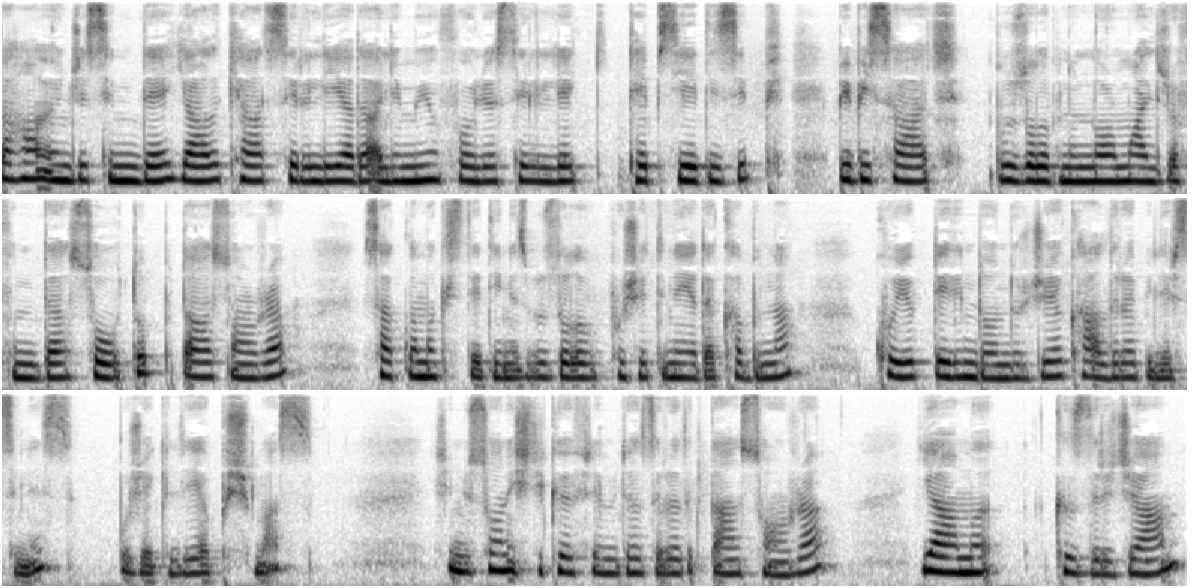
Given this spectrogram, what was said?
daha öncesinde yağlı kağıt serili ya da alüminyum folyo serili tepsiye dizip bir bir saat buzdolabının normal rafında soğutup daha sonra saklamak istediğiniz buzdolabı poşetine ya da kabına koyup derin dondurucuya kaldırabilirsiniz. Bu şekilde yapışmaz. Şimdi son içli köftemi de hazırladıktan sonra yağımı kızdıracağım.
